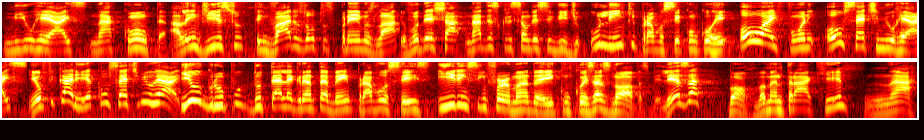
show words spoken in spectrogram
mil reais na conta. Além disso, tem vários outros prêmios lá. Eu vou deixar na descrição desse vídeo o link para você concorrer ou iPhone ou 7 mil reais. Eu ficaria com 7 mil reais. E o grupo do Telegram também para vocês irem se informando aí com coisas novas, beleza? Bom, vamos entrar aqui na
